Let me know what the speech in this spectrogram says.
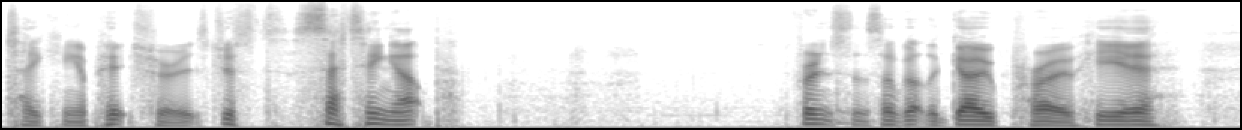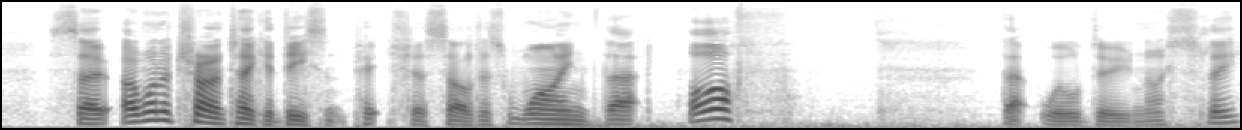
taking a picture. It's just setting up. For instance, I've got the GoPro here. So I want to try and take a decent picture, so I'll just wind that off. That will do nicely.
